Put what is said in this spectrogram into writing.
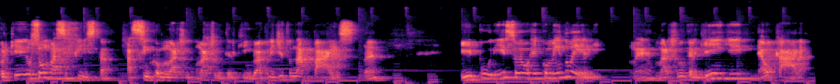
porque eu sou um pacifista, assim como Martin, Martin Luther King, eu acredito na paz. Né? E por isso eu recomendo ele. Né? Martin Luther King é o cara.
